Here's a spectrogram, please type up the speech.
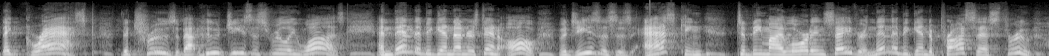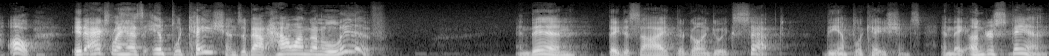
They grasp the truths about who Jesus really was. And then they begin to understand, oh, but Jesus is asking to be my Lord and Savior. And then they begin to process through, oh, it actually has implications about how I'm going to live. And then they decide they're going to accept the implications. And they understand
